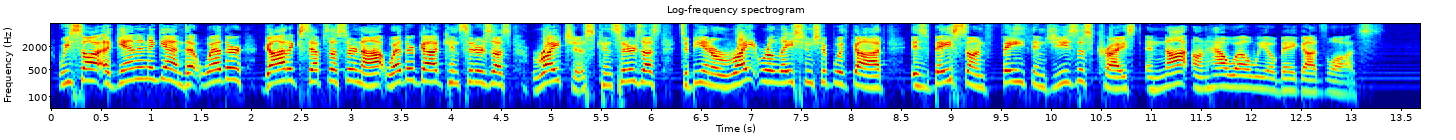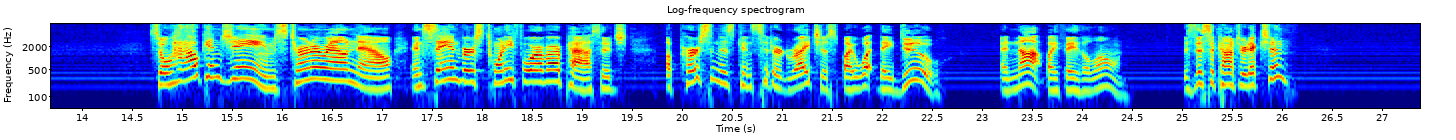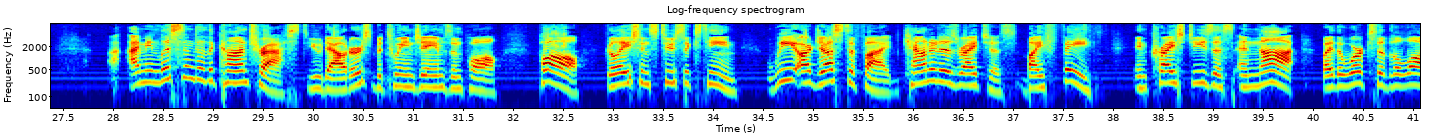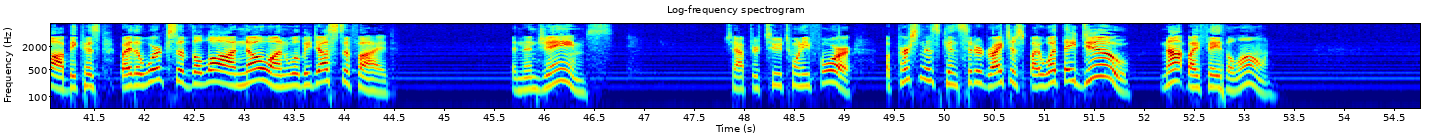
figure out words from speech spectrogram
we saw again and again that whether God accepts us or not, whether God considers us righteous, considers us to be in a right relationship with God, is based on faith in Jesus Christ and not on how well we obey God's laws. So, how can James turn around now and say in verse 24 of our passage, a person is considered righteous by what they do and not by faith alone? Is this a contradiction? I mean, listen to the contrast, you doubters, between James and Paul. Paul, Galatians 2:16, we are justified, counted as righteous by faith in Christ Jesus and not by the works of the law, because by the works of the law no one will be justified. And then James chapter 2:24, a person is considered righteous by what they do, not by faith alone.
